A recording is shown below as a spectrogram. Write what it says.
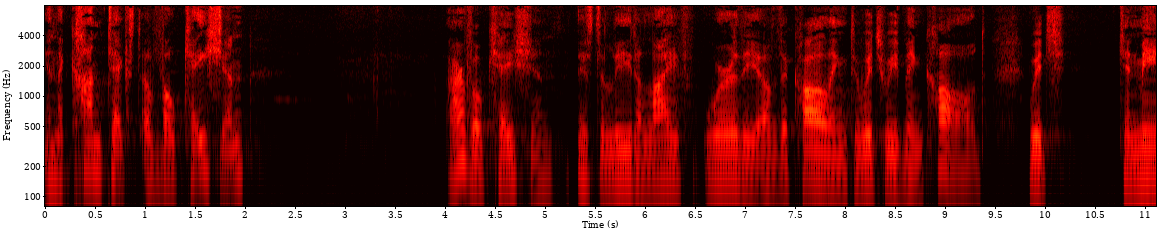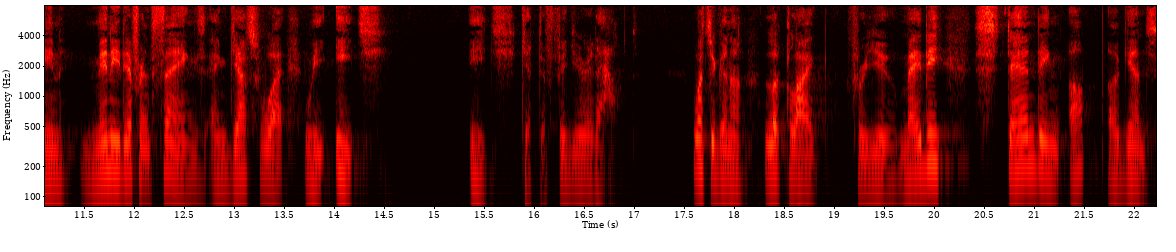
in the context of vocation. Our vocation is to lead a life worthy of the calling to which we've been called, which can mean many different things. And guess what? We each, each get to figure it out. What's it going to look like for you? Maybe standing up against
